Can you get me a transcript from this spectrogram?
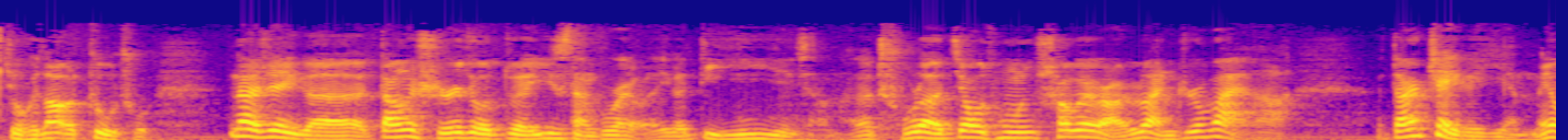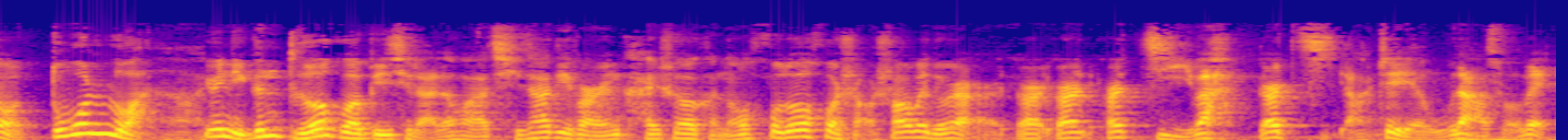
就回到住处。那这个当时就对伊斯坦布尔有了一个第一印象嘛。那除了交通稍微有点乱之外啊，当然这个也没有多乱啊，因为你跟德国比起来的话，其他地方人开车可能或多或少稍微有点有点有点有点挤吧，有点挤啊，这也无大所谓。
